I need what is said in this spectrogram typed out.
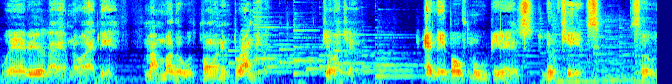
where it is, I have no idea. My mother was born in Brunswick, Georgia. And they both moved here as little kids. So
